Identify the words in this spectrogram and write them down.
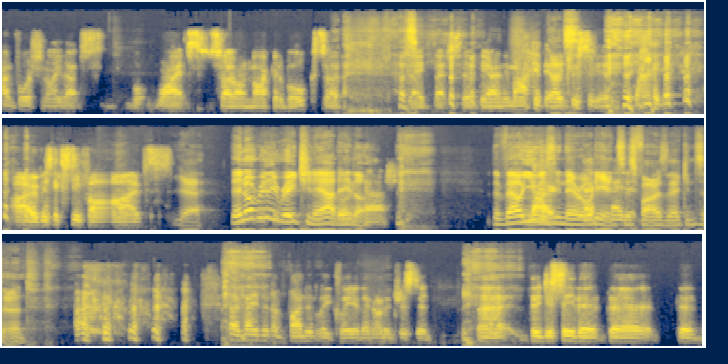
unfortunately, that's why it's so unmarketable. So That's- they, that's the, the only market they're interested in. Like, over 65s. yeah, they're not really reaching out a lot of either. The value No, is in their audience as far as they're concerned. they made it abundantly clear they're not interested. Uh, did you see the, the the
